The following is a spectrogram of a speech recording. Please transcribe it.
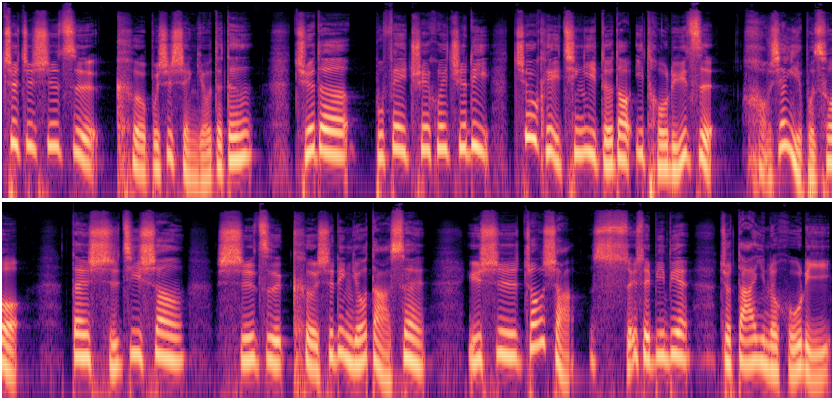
这只狮子可不是省油的灯，觉得不费吹灰之力就可以轻易得到一头驴子，好像也不错。但实际上，狮子可是另有打算，于是装傻，随随便便就答应了狐狸。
